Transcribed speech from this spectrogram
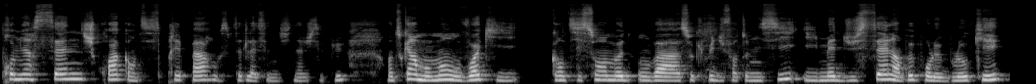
première scène, je crois quand ils se préparent ou c'est peut-être la scène finale, je sais plus. En tout cas, à un moment, on voit qu'ils quand ils sont en mode on va s'occuper du fantôme ici, ils mettent du sel un peu pour le bloquer.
